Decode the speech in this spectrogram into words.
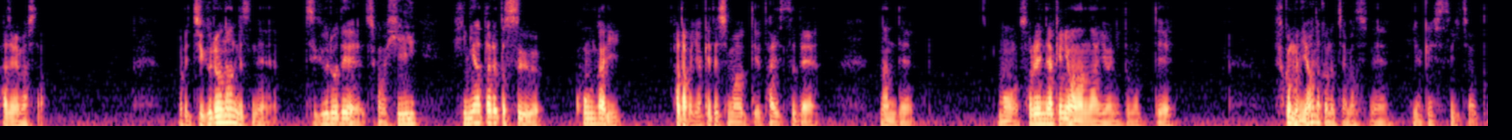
始めました。俺地黒なんですね。地黒でしかも日日に当たるとすぐこんがり肌が焼けてしまうっていう体質でなんでもうそれだけにはならないようにと思って服も似合わなくなっちゃいますしね。日焼けしすぎちゃうと。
